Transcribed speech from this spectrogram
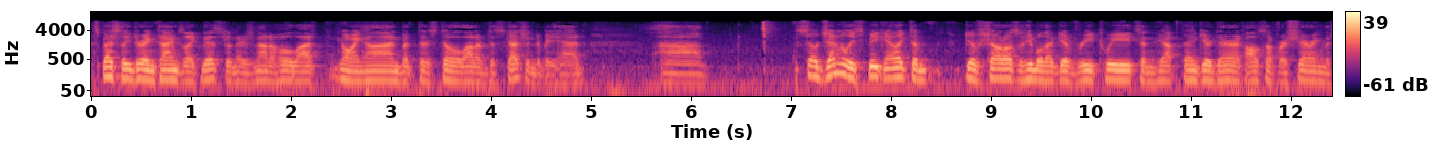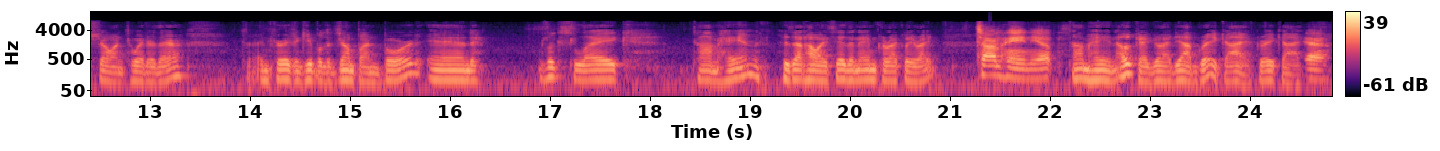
especially during times like this when there's not a whole lot going on, but there's still a lot of discussion to be had. Uh, so generally speaking, I like to give shout outs to people that give retweets and yep, thank you Derek also for sharing the show on Twitter there, encouraging people to jump on board. And looks like Tom Hain. Is that how I say the name correctly, right? Tom Hain, yep. Tom Hain. Okay, good. Yeah, great guy. Great guy. Yeah.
